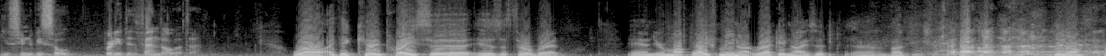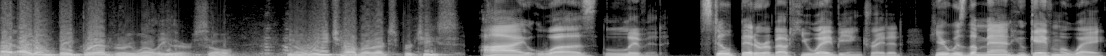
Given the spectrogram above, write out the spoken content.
you seem to be so ready to defend all the time? Well, I think Carey Price uh, is a thoroughbred, and your wife may not recognize it, uh, but I, I, you know, I, I don't bake bread very well either. So, you know, we each have our expertise. I was livid. Still bitter about Huet being traded, here was the man who gave him away,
